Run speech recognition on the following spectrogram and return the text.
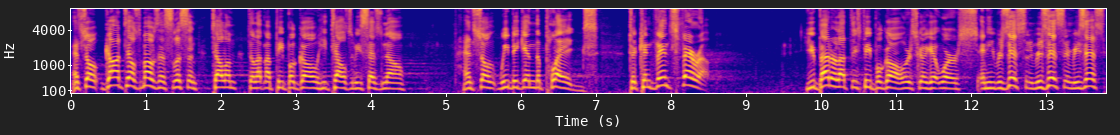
And so God tells Moses, listen, tell him to let my people go. He tells him, he says no. And so we begin the plagues to convince Pharaoh you better let these people go or it's going to get worse. And he resists and resists and resists.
